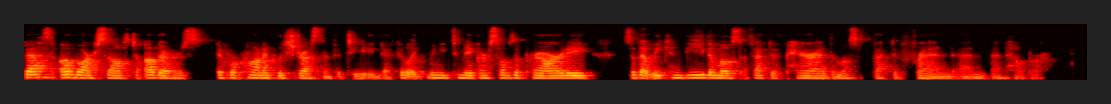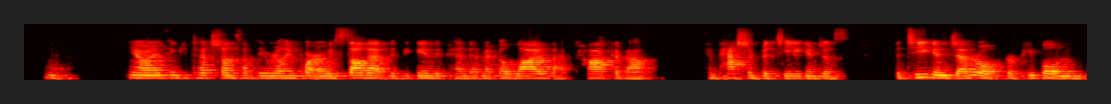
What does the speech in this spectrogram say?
best of ourselves to others if we're chronically stressed and fatigued. I feel like we need to make ourselves a priority so that we can be the most effective parent, the most effective friend and, and helper. Yeah. You know, and I think you touched on something really important. We saw that at the beginning of the pandemic, a lot of that talk about compassion fatigue and just fatigue in general for people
